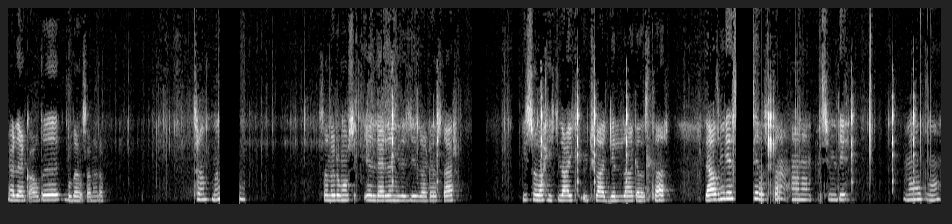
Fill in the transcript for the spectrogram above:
Nereden kaldık? Buradan sanırım. Tamam. Sanırım o yerlerden gideceğiz arkadaşlar. İnşallah 2 like, 3 like gelir arkadaşlar. Lazım gelirse arkadaşlar. Anam şimdi ne oldu lan?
